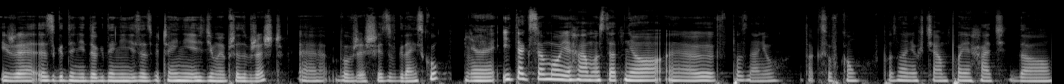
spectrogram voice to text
i że z Gdyni do Gdyni zazwyczaj nie jeździmy przez Wrzeszcz, e, bo Wrzeszcz jest w Gdańsku. E, I tak samo jechałam ostatnio e, w Poznaniu taksówką. W Poznaniu chciałam pojechać do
